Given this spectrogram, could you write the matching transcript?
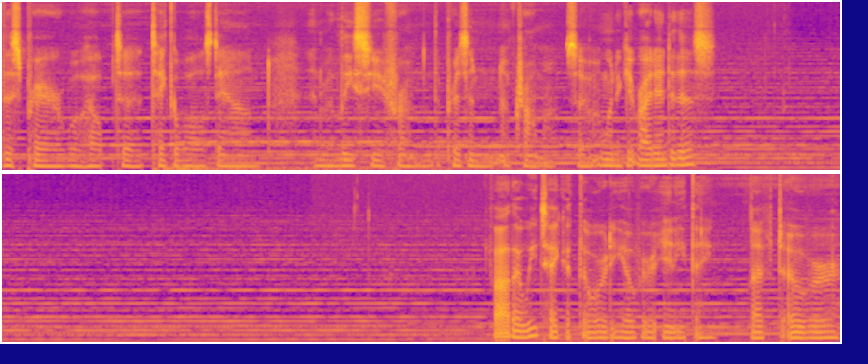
this prayer will help to take the walls down and release you from the prison of trauma. So I'm going to get right into this. Father, we take authority over anything left over,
